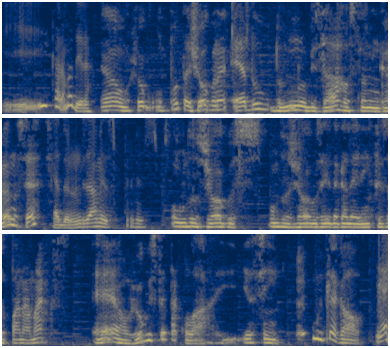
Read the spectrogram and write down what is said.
E, cara, Madeira. É um jogo jogo, um puta jogo, né? É do, do Nuno Bizarro, se não me engano, certo? É do Nuno Bizarro mesmo, Um dos jogos, um dos jogos aí da galerinha que fez o Panamax. É, um jogo espetacular. E, e assim, é muito legal. É.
